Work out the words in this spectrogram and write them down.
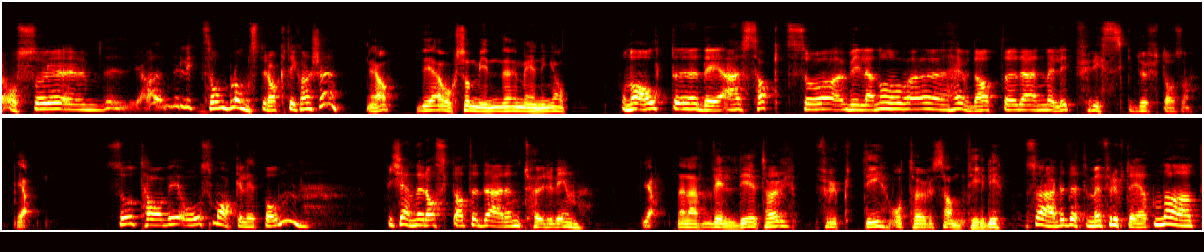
også ja, litt sånn blomsteraktig, kanskje. Ja, det er også min mening. at og når alt det er sagt, så vil jeg nå hevde at det er en veldig frisk duft også. Ja. Så tar vi og smaker litt på den. Vi kjenner raskt at det er en tørr vin. Ja, den er veldig tørr. Fruktig og tørr samtidig. Så er det dette med fruktigheten, da. At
